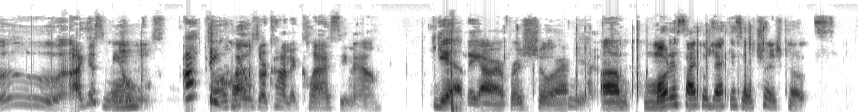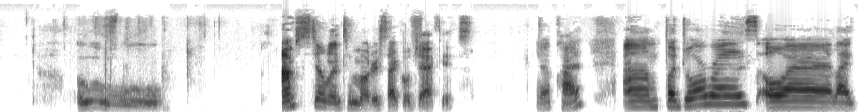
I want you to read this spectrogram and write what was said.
Ooh, I guess mules. I think Okay. mules are kind of classy now. Yeah, they are for sure. Yeah. Um, motorcycle jackets or trench coats? Ooh. I'm still into motorcycle jackets. Okay. Um, fedoras or like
